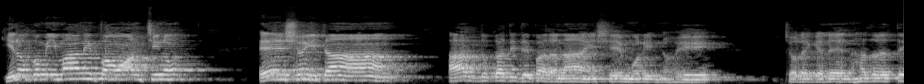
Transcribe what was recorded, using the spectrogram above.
কীরকম ইমানে পাওয়ার চিনো এ শৈতান আর দুকা দিতে পারে নাই সে মলিন হয়ে চলে গেলেন হাজরতে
